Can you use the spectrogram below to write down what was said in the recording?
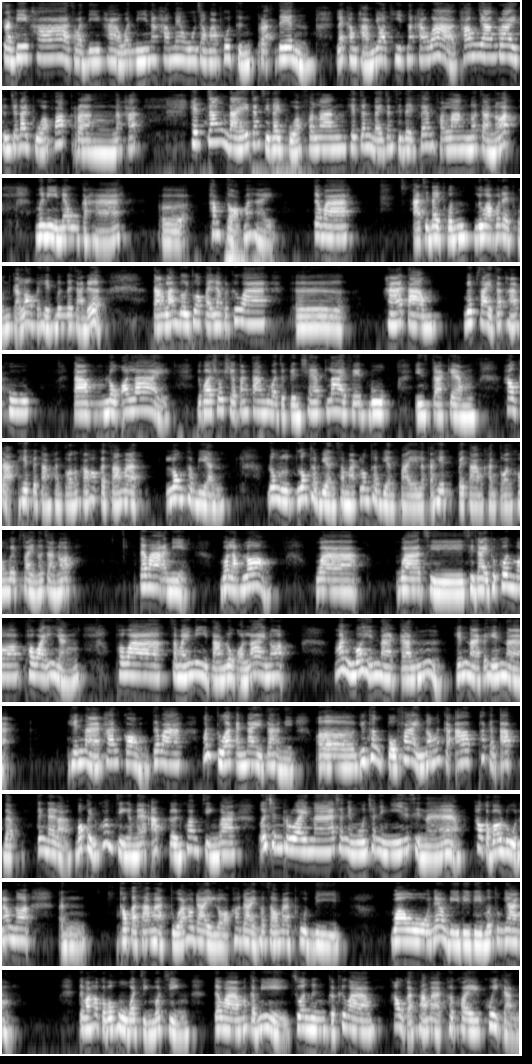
สวัสดีค่ะ สวัสดีค่ะ วันนี้นะคะแม่อูจะมาพูดถึงประเด็น และคำถามยอดฮิตนะคะว่าทำอย่างไรถึงจะได้ผัวฝรั่งนะคะเฮ็ดจังใดจังสิได้ผัวฝรั่งเฮ็ดจังใดจังสิได้แฟนฝรั่งเนาะจ้าเนาะมื้อนี้แม่อูก็หาเอ่อคำตอบมาให้แต่ว่าอาจจะได้ผลหรือว่าบ่ได้ผลก็ลองไปเฮ็ดเบิ่งเด้จ้าเด้อตามหลักโดยทั่วไปแล้วก็คือว่าเอ่อ หาตามเว็บไซต์จัดหาครูตามโลกออนไลน์ หรือว่าโซเชียลต่างๆไม่ว่าจะเป็นแชทไลน์ Facebook Instagram เฮากะเฮ็ดไปตามขั้นตอนของเขาเฮาก็สามารถลงทะเบียนลงลงทะเบียนสมัครลงทะเบียนไปแล้วก็เฮ็ดไปตามขั้นตอนของเว็บไซต์เนาะจ้ะเนาะแต่ว่าอันนี้บ่รับรองว่าว่าสิสิได้ทุกคนบ่เพราะว่าอีหยังเพราะว่าสมัยนี้ตามโลกออนไลน์เนาะ มันบ่เห็นหน้ากัน เห็นหน้าก็เห็นหน้าเห็นหน้าผ่านกล้อง แต่ว่ามันตัวกันได้จ้านี่ เอ่ออยู่เทิงโปรไฟล์เนาะมันก็อัพพากันอัพแบบจังได้ล่ะบ่เป็นความจริงอะแม่อัพเกินความจริงว่า เอ้ยฉันรวยนะ ฉันอย่างงู้นฉันอย่างงี้จังซี่นะเฮาก็บ่รู้นำเนาะอันเขาก็สามารถตัวเฮาได้หลอกเฮาได้เขาสามารถพูดดีเว้าแนวดีดีดีหมดทุกอย่าง แต่ว่าเฮาก็บ่ฮู้ว่าจริงบ่จริง แต่ว่ามันก็มีส่วนหนึ่งก็คือว่าเฮาก็สามารถค่อยๆคุยกัน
